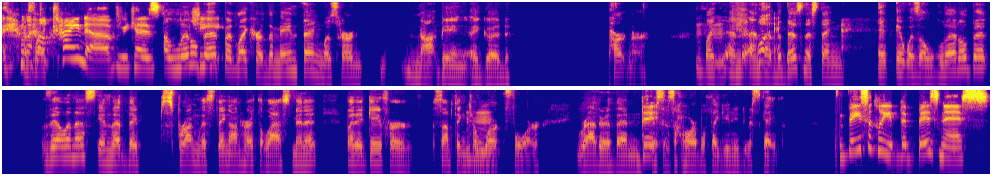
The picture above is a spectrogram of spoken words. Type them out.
well, like- kind of because a little She- bit but like her the main thing was her not being a good partner like Mhm. and and Well, the, the business thing it it was a little bit villainous in that they sprung this thing on her at the last minute but it gave her something to Mhm. work for rather than The- this is a horrible thing you need to escape basically the business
